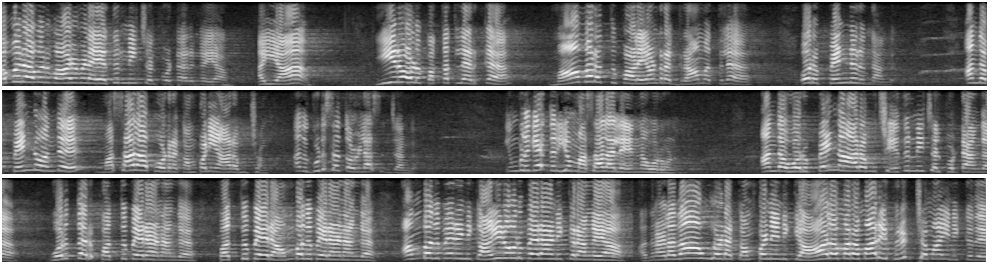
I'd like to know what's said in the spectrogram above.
அவர் அவர் வாழ்வுல எதிர்நீச்சல் போட்டாருங்க ஐயா ஐயா ஈரோடு பக்கத்துல இருக்க மாமரத்துப்பாளையம்ன்ற கிராமத்துல ஒரு பெண் இருந்தாங்க. அந்த பெண் வந்து மசாலா போடுற கம்பெனி ஆரம்பித்தாங்க அது குடிசை தொழிலாக செஞ்சாங்க. உங்களுக்கே தெரியும் மசாலாவில் என்ன வரும்னு. அந்த ஒரு பெண் ஆரம்பித்து எதிர்நீச்சல் போட்டாங்க. ஒருத்தர் பத்து பேர் ஆனாங்க பத்து பேர் ஐம்பது பேர் ஆனாங்க ஐம்பது பேர் இன்னைக்கு ஐநூறு பேரா நிக்கிறாங்கயா அதனாலதான் அவங்களோட கம்பெனி இன்னைக்கு ஆலமரம் மாதிரி விருட்சமாய் நிக்குது.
